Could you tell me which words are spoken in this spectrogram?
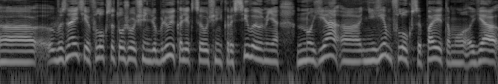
Э, вы знаете, флоксы тоже очень люблю, и коллекция очень красивая у меня, но я э, не ем флоксы, поэтому я,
